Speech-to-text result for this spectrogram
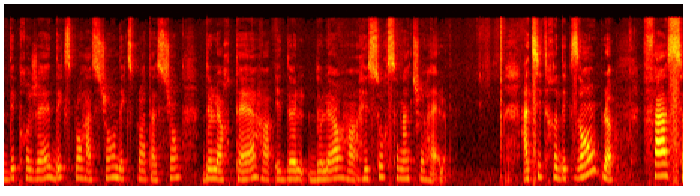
des projets d'exploration, d'exploitation de leurs terres et de, de leurs ressources naturelles. À titre d'exemple, face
